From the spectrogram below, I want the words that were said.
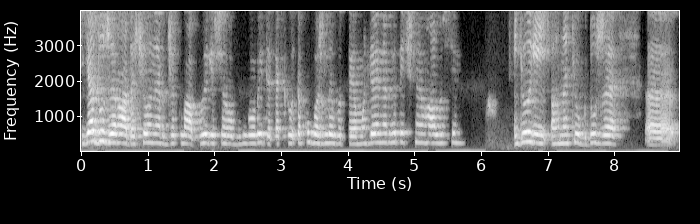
Я дуже рада, що Energy Club вирішив обговорити таку, таку важливу тему для енергетичної галузі. Юрій Гнатюк дуже е,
